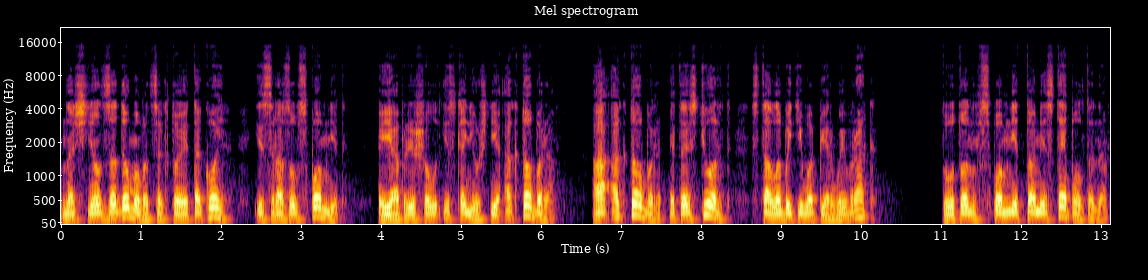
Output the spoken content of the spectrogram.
Начнет задумываться, кто я такой, и сразу вспомнит. Я пришел из конюшни Октобера, а Октобер — это Стюарт, стало быть, его первый враг. Тут он вспомнит Томми Степлтона.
